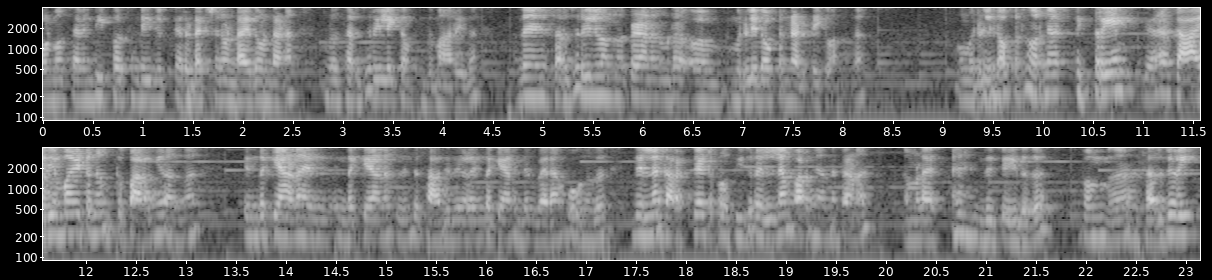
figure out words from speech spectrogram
ഓൾമോസ്റ്റ് സെവന്റി പെർസെന്റേജ് ഒക്കെ റിഡക്ഷൻ ഉണ്ടായതുകൊണ്ടാണ് നമ്മൾ സർജറിയിലേക്ക് ഇത് മാറിയത്. അത് സർജറിയിൽ വന്നപ്പോഴാണ് നമ്മുടെ മുരളി ഡോക്ടറിന്റെ അടുത്തേക്ക് വന്നത്. മുരളി ഡോക്ടർ എന്ന് പറഞ്ഞാൽ ഇത്രയും കാര്യമായിട്ട് നമുക്ക് പറഞ്ഞു തന്ന് എന്തൊക്കെയാണ് എന്തൊക്കെയാണ് ഇതിന്റെ സാധ്യതകൾ എന്തൊക്കെയാണ് ഇതിൽ വരാൻ പോകുന്നത്? ഇതെല്ലാം കറക്റ്റായിട്ട് പ്രൊസീജിയർ എല്ലാം പറഞ്ഞു തന്നിട്ടാണ് നമ്മളെ ഇത് ചെയ്തത്. അപ്പം സർജറി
